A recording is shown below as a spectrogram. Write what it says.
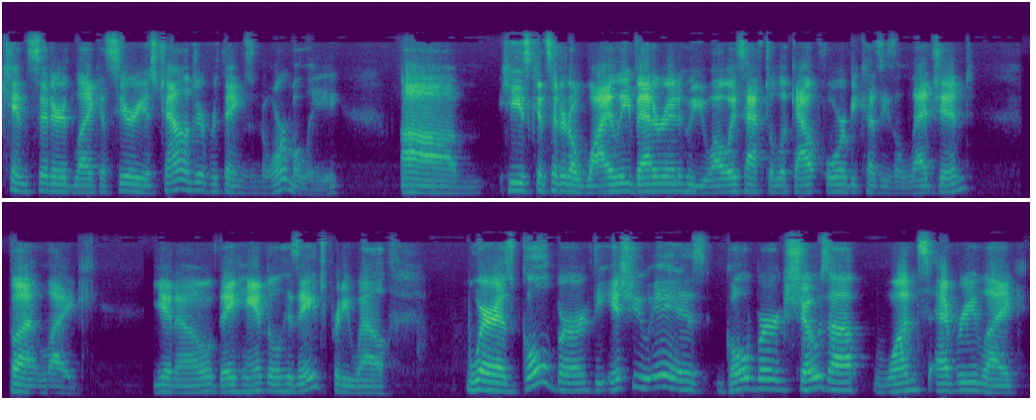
considered like a serious challenger for things normally. Um, he's considered a wily veteran who you always have to look out for because he's a legend. But like, you know, they handle his age pretty well. Whereas Goldberg, the issue is Goldberg shows up once every like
